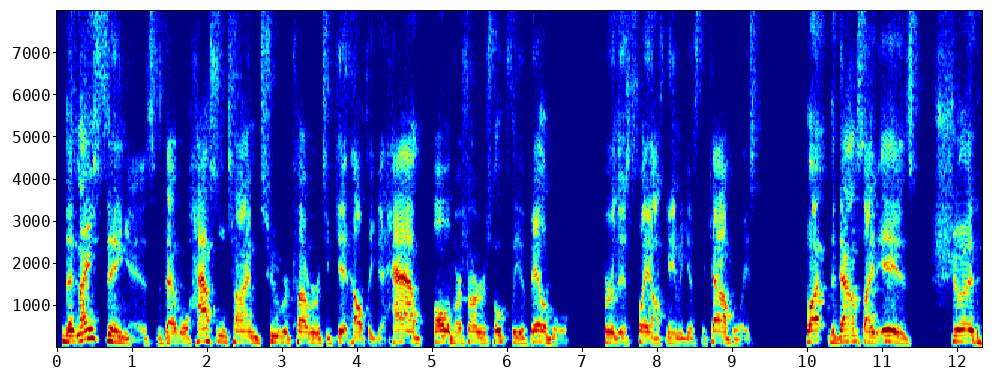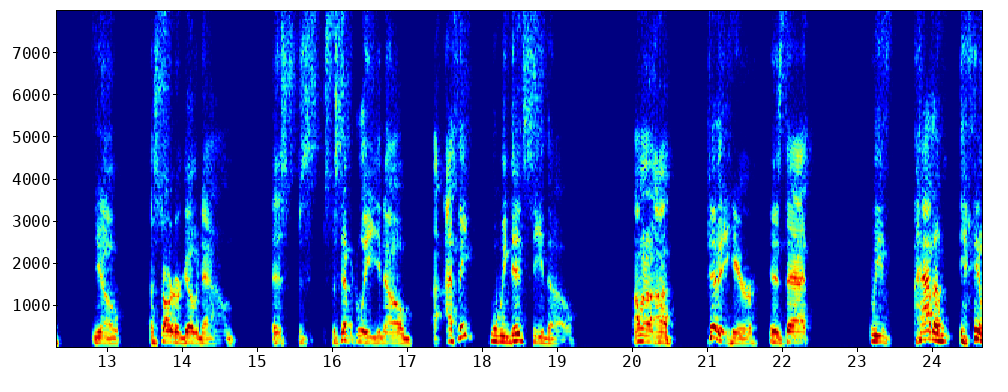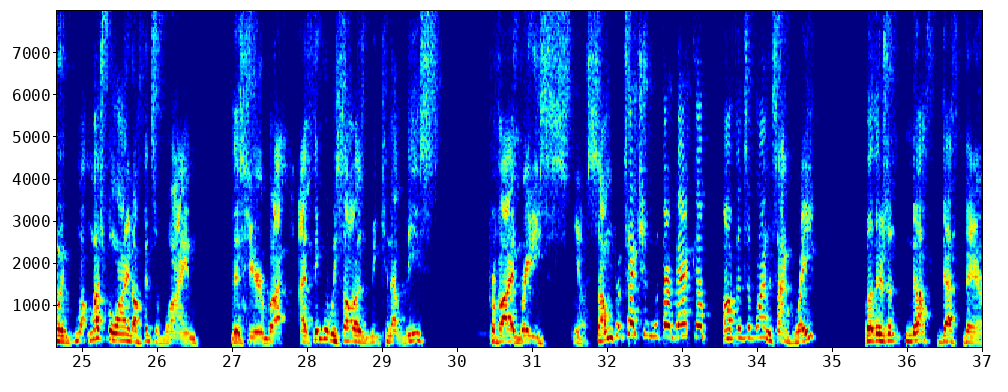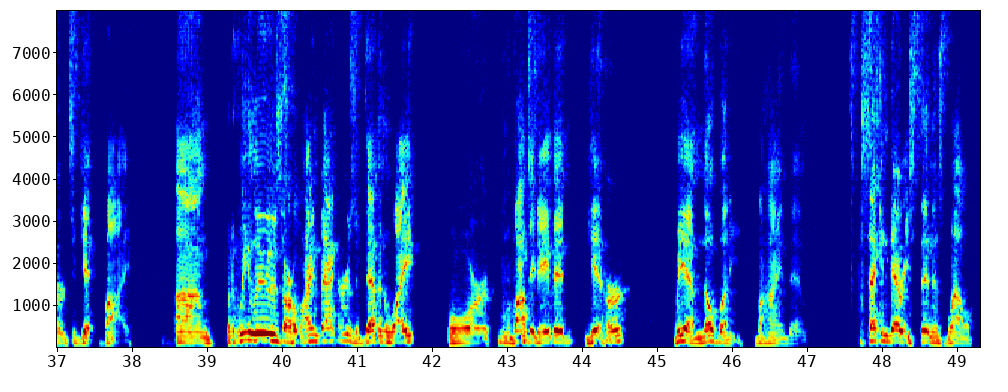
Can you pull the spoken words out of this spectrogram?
the nice thing is, that we'll have some time to recover, to get healthy, to have all of our starters hopefully available for this playoff game against the Cowboys. But the downside is, should you know a starter go down, eh, specifically, you know, I think what we did see though I'm going to uh, pivot here is that we've had a you know we've much maligned offensive line this year, but I, I think what we saw is we can at least provide Brady you know some protection with our backup offensive line. It's not great, but there's enough depth there to get by. Um, but if we lose our linebackers, if Devin White or Lavonte David get hurt, we have nobody behind them. Secondary's thin as well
